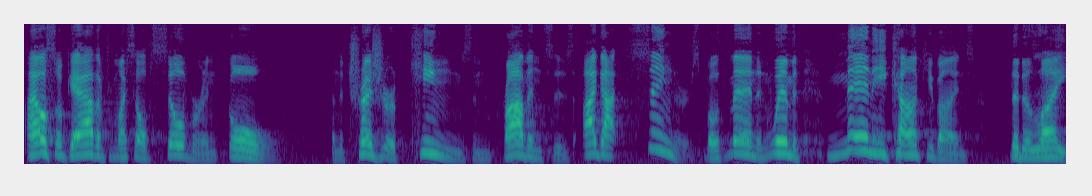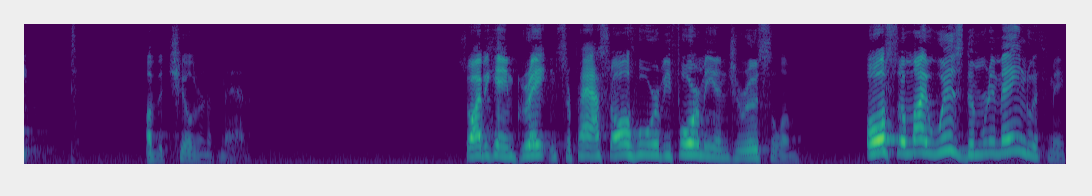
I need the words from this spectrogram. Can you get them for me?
I also gathered for myself silver and gold and the treasure of kings and provinces. I got singers, both men and women, many concubines, the delight of the children of men. So I became great and surpassed all who were before me in Jerusalem. Also, my wisdom remained with me,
